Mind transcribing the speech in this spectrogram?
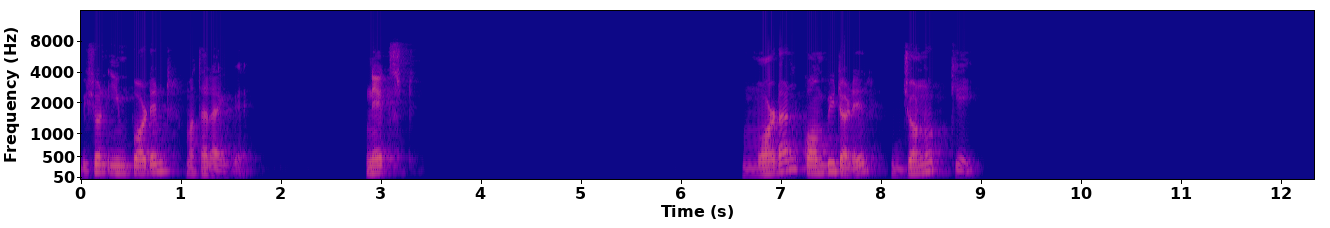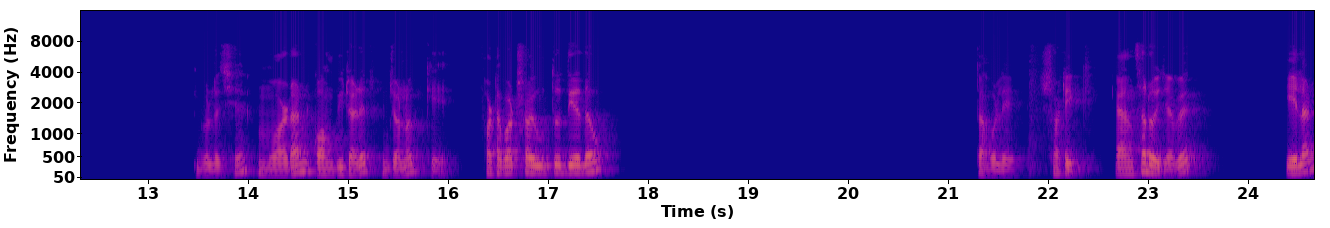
ভীষণ ইম্পর্টেন্ট মাথায় রাখবে। নেক্সট মডার্ন কম্পিউটারের জনক কে? বলেছে মডার্ন কম্পিউটারের জনক কে? ফটাফট সবাই উত্তর দিয়ে দাও। তাহলে সঠিক অ্যান্সার হয়ে যাবে এলান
